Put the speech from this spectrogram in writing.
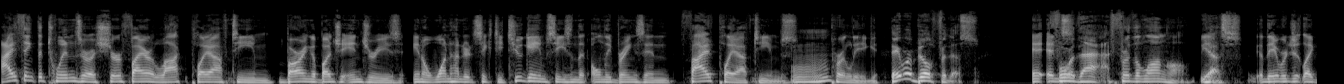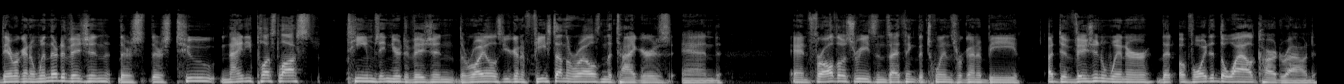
I think the Twins are a surefire lock playoff team, barring a bunch of injuries, in a 162 game season that only brings in five playoff teams mm-hmm. per league. They were built for this. And- For that. for the long haul yes, they were just like they were going to win their division. There's there's two 90 plus lost teams in your division. The royals you're going to feast on the royals and the tigers. And and for all those reasons i think the twins were going to be a division winner that avoided the wild card round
